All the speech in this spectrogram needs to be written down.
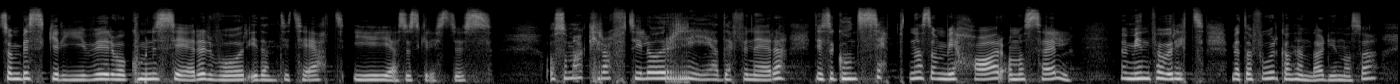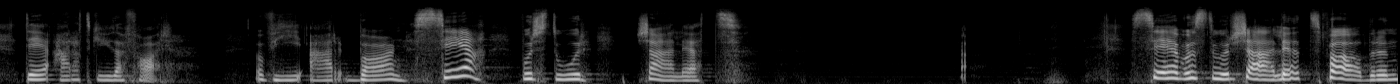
som beskriver og kommuniserer vår identitet i Jesus Kristus og som har kraft til å redefinere disse konseptene som vi har om oss selv. Men min favorittmetafor, kan hende er din også, det er at Gud er far. Og vi er barn. Se hvor stor kjærlighet ja. Se hvor stor kjærlighet Faderen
